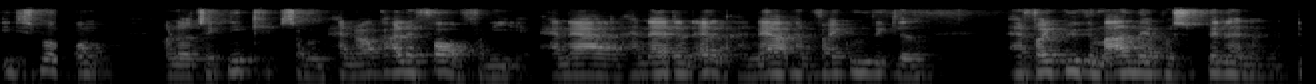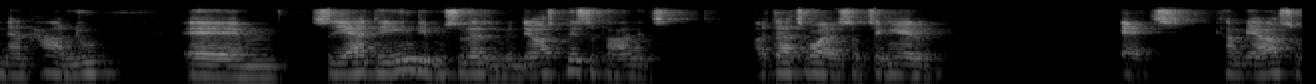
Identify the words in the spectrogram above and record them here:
i de små rum, og noget teknik, som han nok aldrig får, fordi han er, han er den alder, han er, og han får ikke udviklet, han får ikke bygget meget mere på sit spil, end, end han har nu. Øhm, så ja, det er indimensionelt, men det er også pissefarligt. Og der tror jeg så til gengæld, at Cambiaso,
